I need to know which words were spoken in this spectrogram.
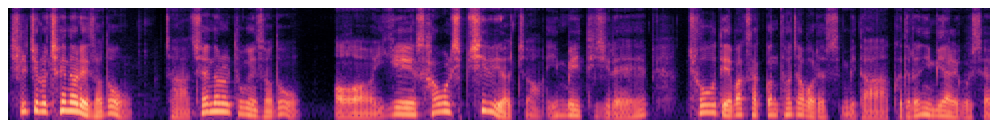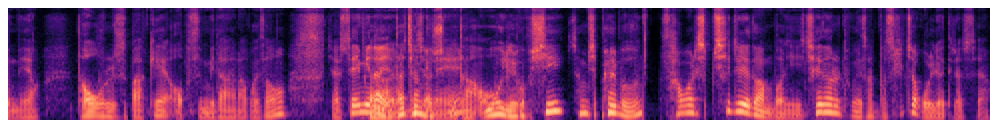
실제로 채널에서도 자 채널을 통해서도 어 이게 4월 17일이었죠. 인벤티지 랩 초대박 사건 터져버렸습니다. 그들은 이미 알고 있었네요. 더 오를 수밖에 없습니다. 라고 해서 제가 세미나 자, 열기 전에 좋습니다. 오후 7시 38분. 4월 17일에도 한번 이 채널을 통해서 한번 슬쩍 올려드렸어요.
